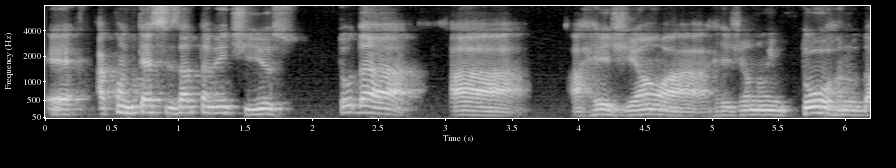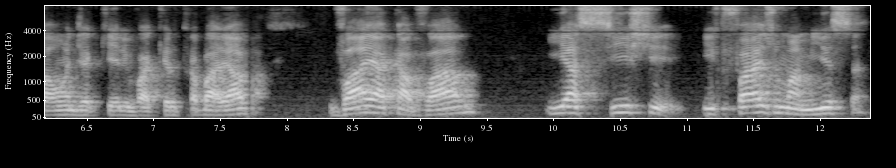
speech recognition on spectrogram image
é, acontece exatamente isso. Toda a, a região, a região no entorno da onde aquele vaqueiro trabalhava, vai a cavalo e assiste e faz uma missa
